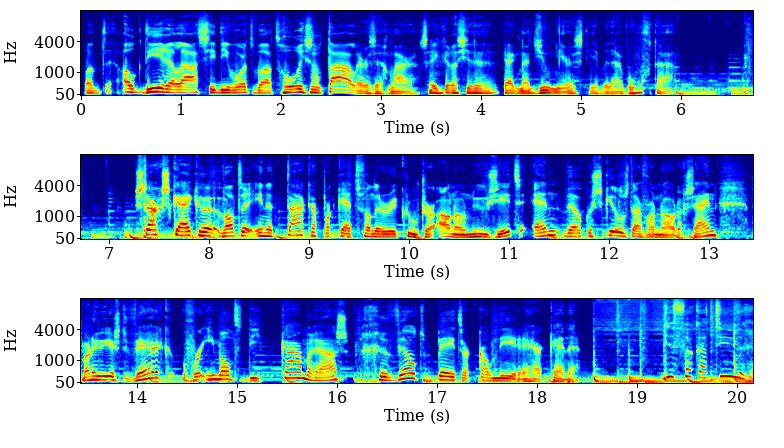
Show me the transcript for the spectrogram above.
Want ook die relatie die wordt wat horizontaler, zeg maar. Zeker als je kijkt naar juniors, die hebben daar behoefte aan. Straks kijken we wat er in het takenpakket van de recruiter anno nu zit en welke skills daarvoor nodig zijn. Maar nu eerst werk voor iemand die camera's geweld beter kan leren herkennen. De vacature.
